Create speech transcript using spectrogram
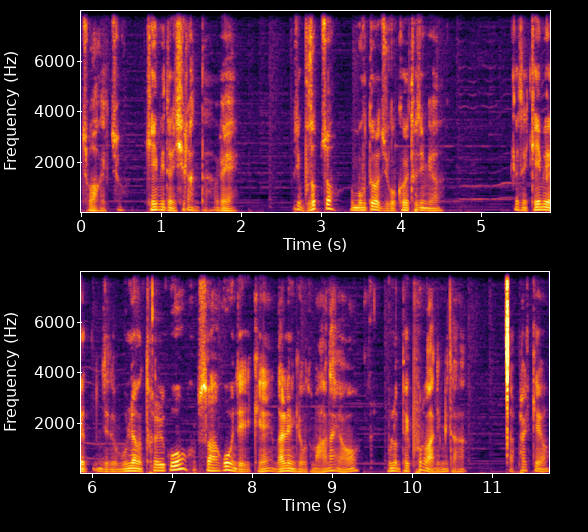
좋아하겠죠. 개미들은 싫어한다. 왜? 솔직히 무섭죠? 멍 떨어지고 거기 터지면. 그래서 개미가 이제 물량을 털고 흡수하고 이제 이렇게 날리는 경우도 많아요. 물론 100%는 아닙니다. 자, 팔게요.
